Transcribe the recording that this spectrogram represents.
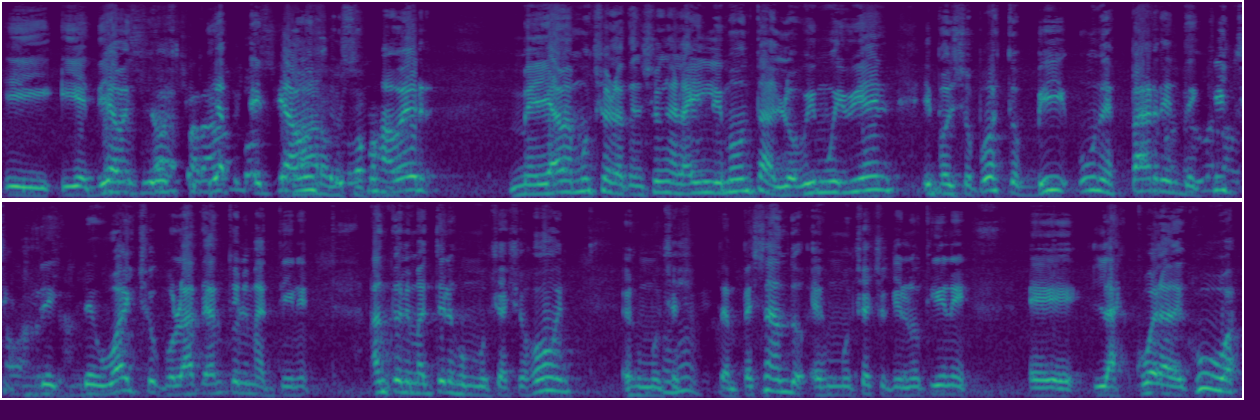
y, y el día 28, Felicidades el día, el día Claro 11 que lo sí. vamos a ver, me llama mucho la atención Alain Limonta, lo vi muy bien y por supuesto vi un sparring de, Kich- de, de White Chocolate Anthony Martínez. Anthony Martínez es un muchacho joven, es un muchacho que está empezando, es un muchacho que no tiene eh, la escuela de Cuba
